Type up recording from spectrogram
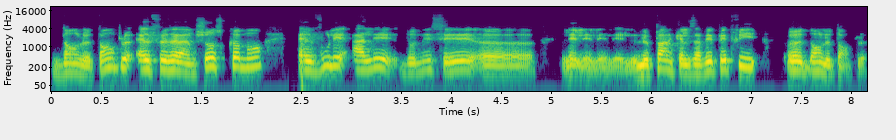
dans le temple, elles faisaient la même chose. Comment Elles voulaient aller donner euh, le pain qu'elles avaient pétri euh, dans le temple.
